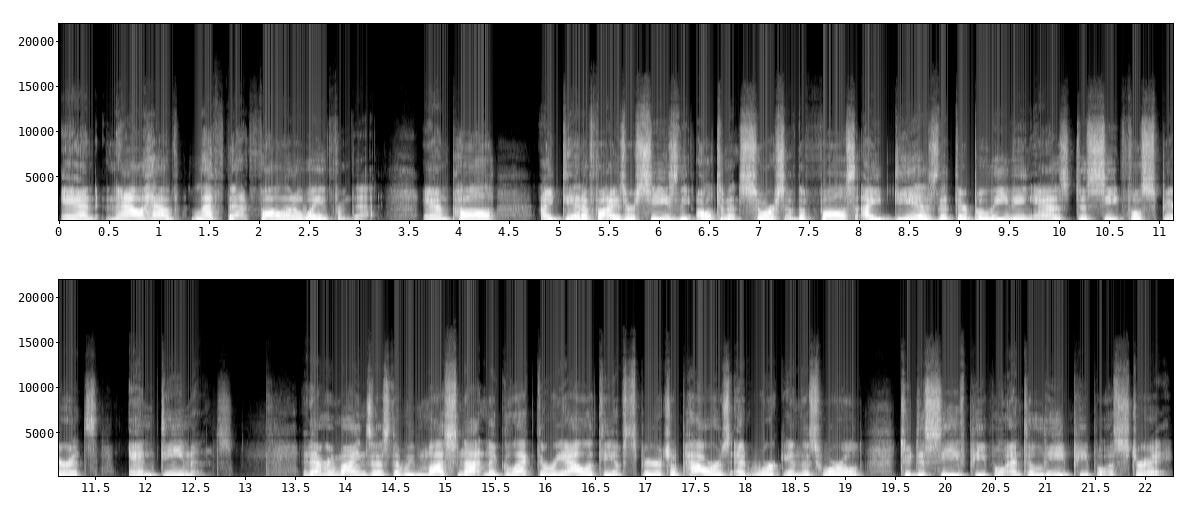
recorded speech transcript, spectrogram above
and now have left that, fallen away from that. And Paul identifies or sees the ultimate source of the false ideas that they're believing as deceitful spirits and demons. And that reminds us that we must not neglect the reality of spiritual powers at work in this world to deceive people and to lead people astray.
